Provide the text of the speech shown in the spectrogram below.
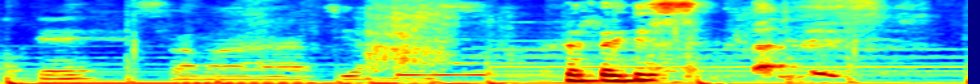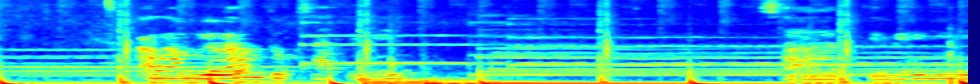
Oke, selamat siang Riz. Alhamdulillah untuk saat ini. Saat ini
